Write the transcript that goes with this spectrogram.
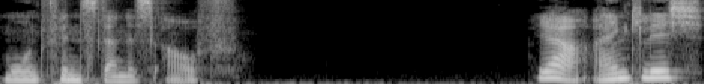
Mondfinsternis auf. Ja, eigentlich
